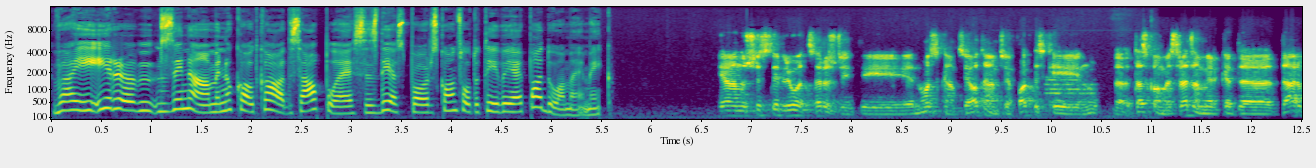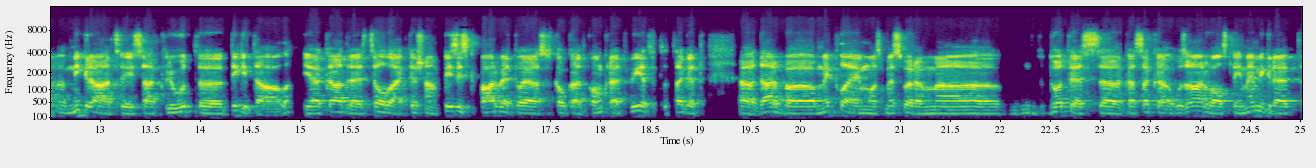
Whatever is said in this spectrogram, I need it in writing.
Vai ir um, zināmi nu, kaut kādas aplēses diasporas konsultatīvajai padomē, Mika? Jā, nu šis ir ļoti sarežģīti nosakāms jautājums, jo faktiski nu, tas, ko mēs redzam, ir, ka darba migrācija sāk kļūt digitāla. Ja kādreiz cilvēki tiešām fiziski pārvietojās uz kaut kādu konkrētu vietu, tad tagad darba meklējumos mēs varam doties, kā saka, uz ārvalstīm, emigrēt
